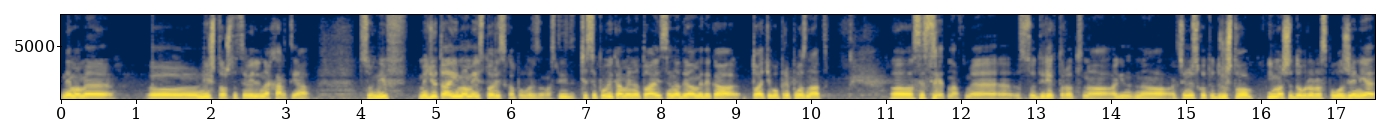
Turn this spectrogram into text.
Немаме е, ништо што се вели на хартија со нив, меѓутоа имаме историска поврзаност. И ќе се повикаме на тоа и се надеваме дека тоа ќе го препознаат. Се сретнавме со директорот на, на акционерското друштво, имаше добро расположение,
